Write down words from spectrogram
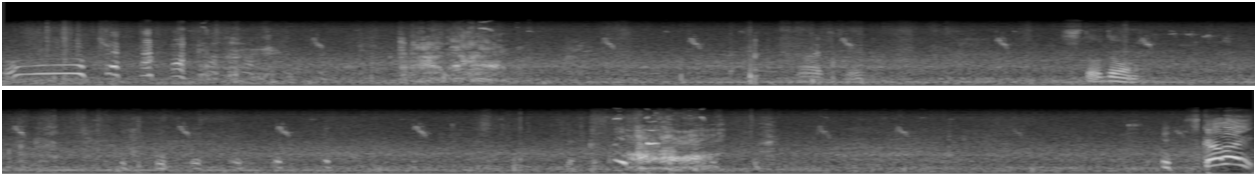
Still doing it. Skully!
